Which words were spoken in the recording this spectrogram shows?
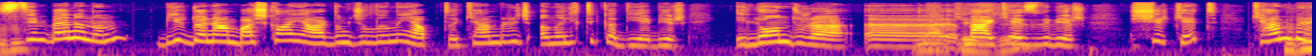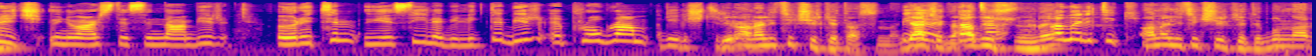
Steve Bannon'ın bir dönem başkan yardımcılığını yaptığı Cambridge Analytica diye bir e, Londra e, Merkezli. merkezli bir şirket Cambridge Üniversitesi'nden bir öğretim üyesiyle birlikte bir e, program bir geliştiriyor. analitik şirket aslında. Bir, Gerçekten adı üstünde. Analitik. analitik şirketi. Bunlar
